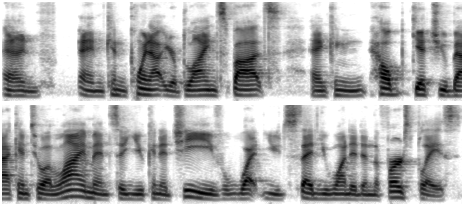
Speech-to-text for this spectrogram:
and and can point out your blind spots and can help get you back into alignment so you can achieve what you said you wanted in the first place.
